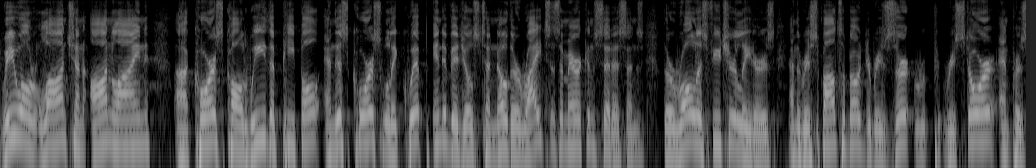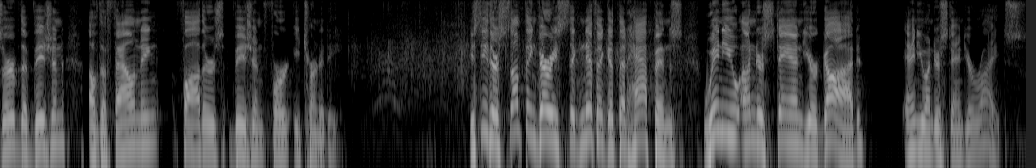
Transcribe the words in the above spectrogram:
We will launch an online uh, course called We the People, and this course will equip individuals to know their rights as American citizens, their role as future leaders, and the responsibility to reserve, restore and preserve the vision of the founding fathers' vision for eternity. You see, there's something very significant that happens when you understand your God and you understand your rights.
